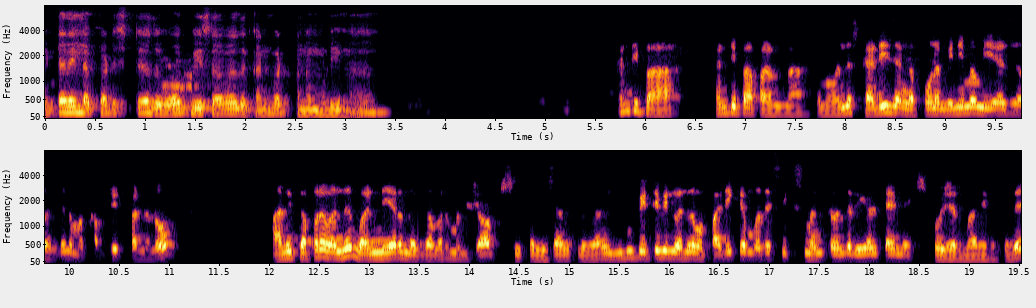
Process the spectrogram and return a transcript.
இட்டாலியில படிச்சுட்டு அது ஒர்க் விசாவை அதை கன்வெர்ட் பண்ண முடியுமா? கண்டிப்பா கண்டிப்பா பண்ணலாம். நம்ம வந்து ஸ்டடீஸ் அங்க போன மினிமம் இயர்ஸ் வந்து நம்ம கம்ப்ளீட் பண்ணணும். அதுக்கப்புறம் வந்து ஒன் இயர் இந்த கவர்மெண்ட் ஜாப் சீக்கர் விசா கொடுக்குறாங்க இன் பிட்வீன் வந்து நம்ம படிக்கும் போது சிக்ஸ் மந்த் வந்து ரியல் டைம் எக்ஸ்போஜர் மாதிரி இருக்குது.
